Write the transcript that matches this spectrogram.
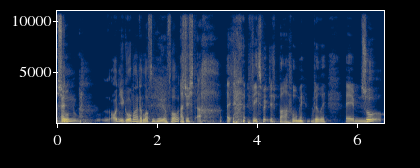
So and on you go, man. I'd love to hear your thoughts. I just, uh, Facebook just baffle me, really. Um, So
